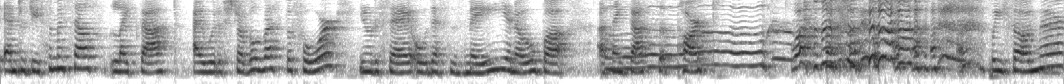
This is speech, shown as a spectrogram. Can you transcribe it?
introducing myself like that I would have struggled with before, you know, to say, oh, this is me, you know, but I think that's a part. we song there.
